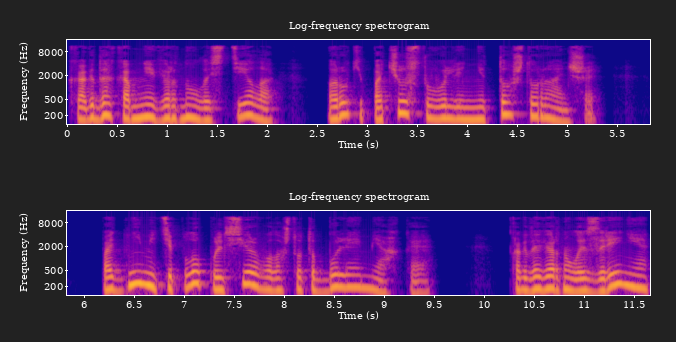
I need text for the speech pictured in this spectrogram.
Когда ко мне вернулось тело, руки почувствовали не то, что раньше — под ними тепло пульсировало что-то более мягкое. Когда вернулось зрение,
